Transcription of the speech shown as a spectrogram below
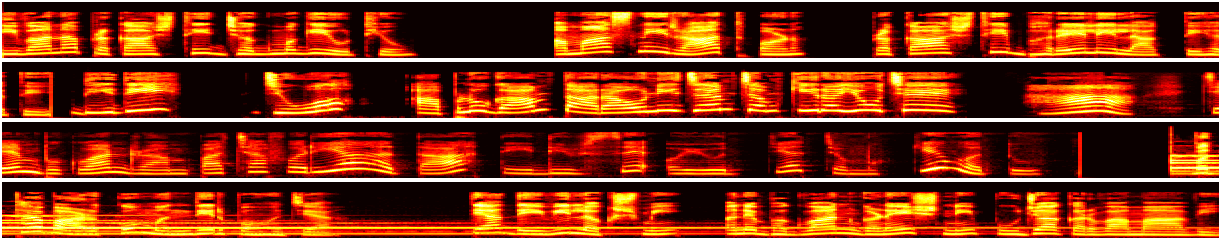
દીવાના પ્રકાશથી ઝગમગી ઉઠ્યું. અમાસની રાત પણ પ્રકાશથી ભરેલી લાગતી હતી. દીદી જુઓ આપણું ગામ તારાઓની જેમ ચમકી રહ્યું છે. હા જેમ ભગવાન રામ પાછા ફર્યા હતા તે દિવસે અયોધ્યા ચમક્યું હતું. બધા બાળકો મંદિર પહોંચ્યા. ત્યાં દેવી લક્ષ્મી અને ભગવાન ગણેશની પૂજા કરવામાં આવી.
